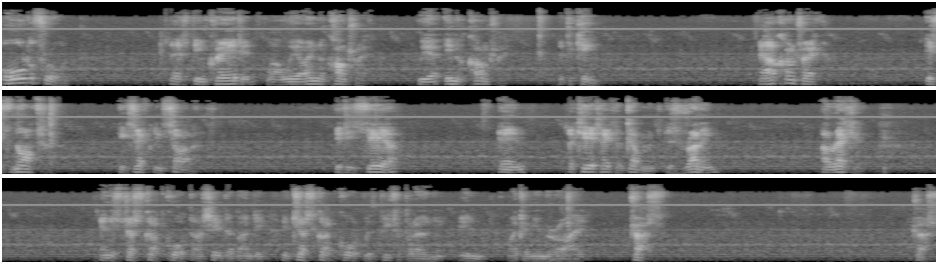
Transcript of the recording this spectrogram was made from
all the fraud that's been created while we are in the contract. We are in a contract with the King. Our contract is not exactly silent. It is there and the caretaker government is running a racket. And it's just got caught, I said to Bundy, it just got caught with Peter Peroni in Waitangi Marae Trust. Trust.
